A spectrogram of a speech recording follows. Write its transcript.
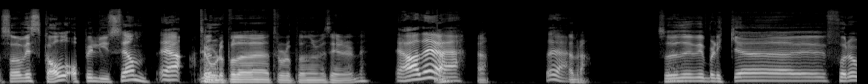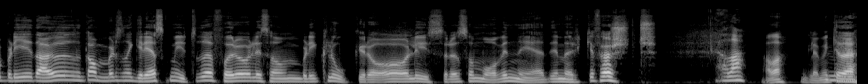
Så vi skal opp i lyset igjen. Ja. Tror du på det, tror du på det når vi sier det, eller? Ja, det gjør Ja, jeg. ja. Det gjør Det er bra. Så vi blir ikke For å bli Det er jo en gammel sånn gresk myte, det. For å liksom bli klokere og lysere, så må vi ned i mørket først. Ja da. Ja da, glem ikke det.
